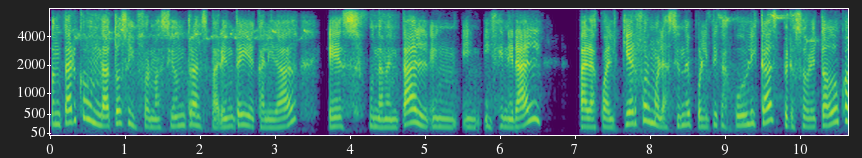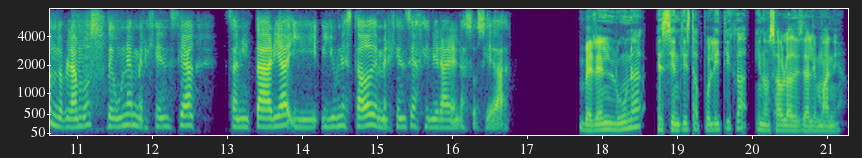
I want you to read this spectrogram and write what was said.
Contar con datos e información transparente y de calidad es fundamental en, general para cualquier formulación de políticas públicas, pero sobre todo cuando hablamos de una emergencia sanitaria y, y un estado de emergencia general en la sociedad. Belén Luna es cientista política y nos habla desde Alemania.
